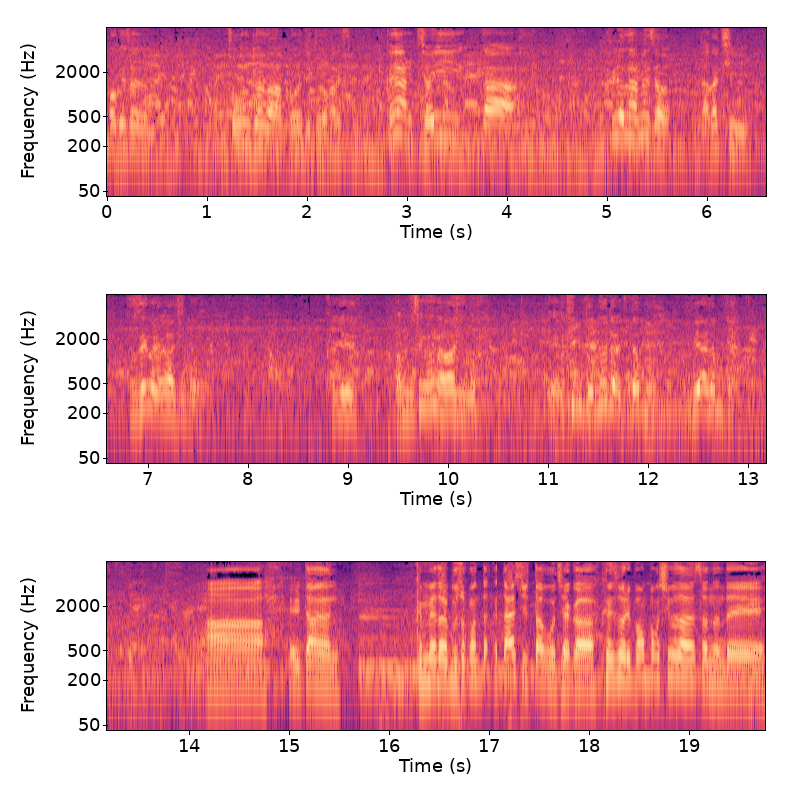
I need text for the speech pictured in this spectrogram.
거기서는 좋은 결과 보여드리도록 하겠습니다. 그냥 저희가 훈련하면서 나같이 고생을 해가지고 그게 너무 생각나가지고 예, 팀 동료들한테 너무 미안합니다. 아 일단 금메달 무조건 딸 수 있다고 제가 큰 소리 뻥뻥 치고 다녔었는데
